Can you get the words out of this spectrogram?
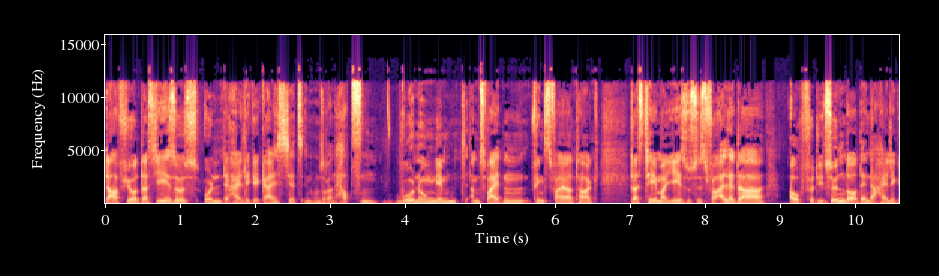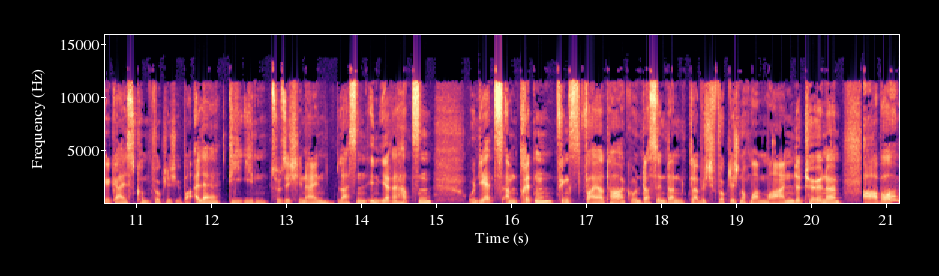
dafür, dass Jesus und der Heilige Geist jetzt in unseren Herzen Wohnung nimmt. Am zweiten Pfingstfeiertag das Thema Jesus ist für alle da, auch für die Sünder, denn der Heilige Geist kommt wirklich über alle, die ihn zu sich hineinlassen in ihre Herzen. Und jetzt am dritten Pfingstfeiertag, und das sind dann, glaube ich, wirklich nochmal mahnende Töne, aber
